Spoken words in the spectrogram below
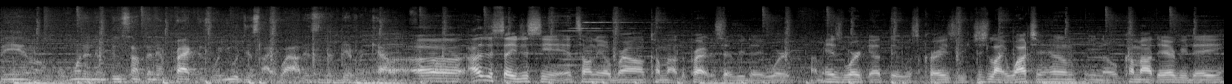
Ben or, or one of them do something in practice where you were just like, wow, this is a different caliber? Uh, I just say just seeing Antonio Brown come out to practice every day work. I mean, his work ethic was crazy. Just like watching him, you know, come out there every day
